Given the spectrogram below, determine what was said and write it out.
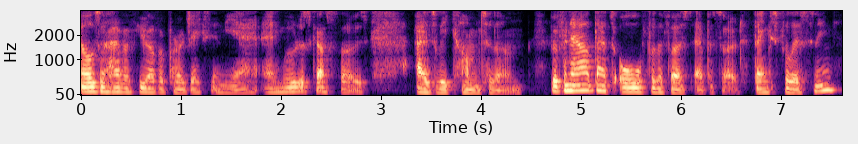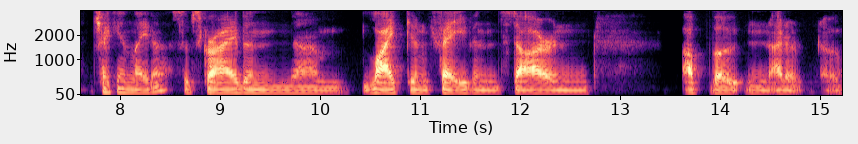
also have a few other projects in the air, and we'll discuss those as we come to them. But for now, that's all for the first episode. Thanks for listening. Check in later. Subscribe and um, like and fave and star and upvote and I don't know,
